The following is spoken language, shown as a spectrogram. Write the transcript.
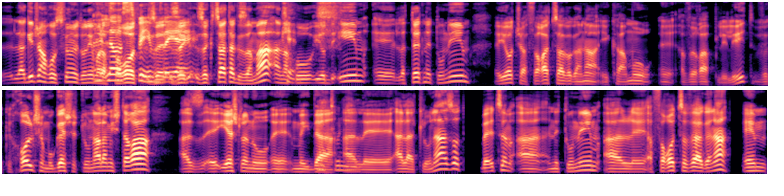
להגיד שאנחנו אוספים נתונים על לא הפרות, אוספים, זה, זה זה, זה קצת הגזמה, אנחנו יודעים אה, לתת נתונים, היות שהפרת צו הגנה היא כאמור אה, עבירה פלילית, וככל שמוגשת תלונה למשטרה, אז אה, יש לנו אה, מידע נתונים. על, אה, על התלונה הזאת. בעצם הנתונים על אה, הפרות צווי הגנה, הם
